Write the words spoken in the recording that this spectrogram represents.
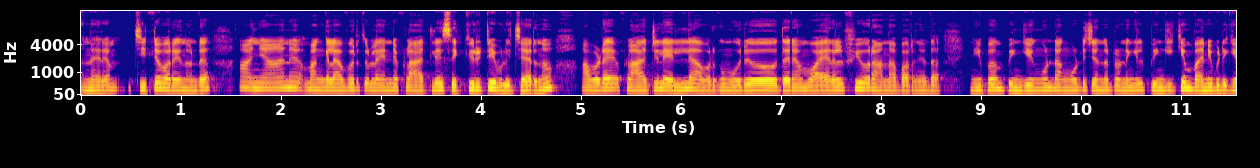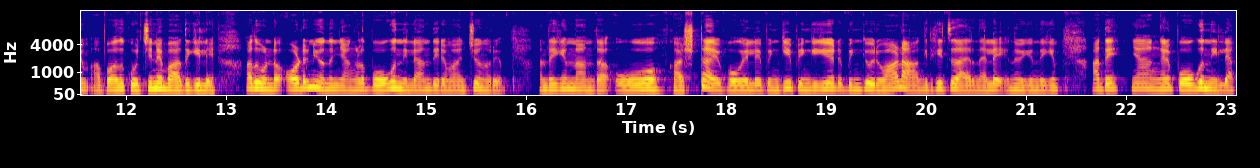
അന്നേരം ചിറ്റ പറയുന്നുണ്ട് ആ ഞാൻ മംഗലാപുരത്തുള്ള എന്റെ ഫ്ലാറ്റിലെ സെക്യൂരിറ്റി വിളിച്ചായിരുന്നു. അവിടെ ഫ്ലാറ്റിലെ എല്ലാവർക്കും ഒരു തരം വൈറൽ ഫീവർ ആണെന്നാണ് പറഞ്ഞത്. ഇനിയിപ്പം പിങ്കിയും കൊണ്ട് അങ്ങോട്ട് ചെന്നിട്ടുണ്ടെങ്കിൽ പിങ്കിക്കും പനി പിടിക്കും. അപ്പോൾ അത് കൊച്ചിനെ ബാധിക്കില്ലേ? അതുകൊണ്ട് ഉടനെയൊന്നും ഞങ്ങൾ പോകുന്നില്ല എന്ന് തീരുമാനിച്ചു എന്ന് പറയും. അന്തേക്കും നന്ദ ഓ കഷ്ടമായി പോയല്ലേ. പിങ്കി പിങ്കിയുടെ പിങ്കി ഒരുപാട് ആഗ്രഹിച്ചതായിരുന്നല്ലേ എന്ന് ചോദിക്കുമ്പോഴേക്കും അതെ ഞാൻ അങ്ങനെ പോകുന്നില്ല.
